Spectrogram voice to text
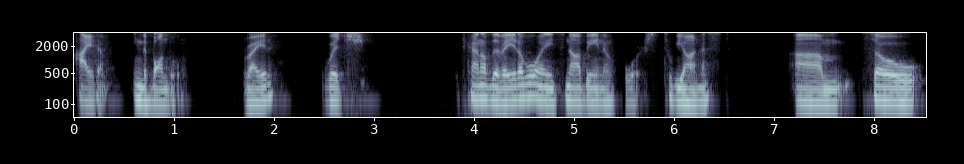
item in the bundle, right? Which it's kind of debatable and it's not being enforced, to be honest. Um, so,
